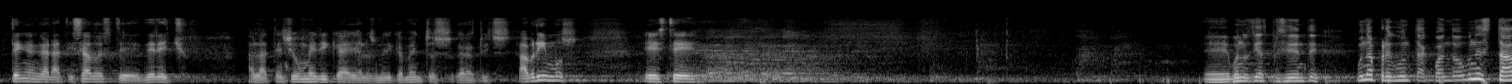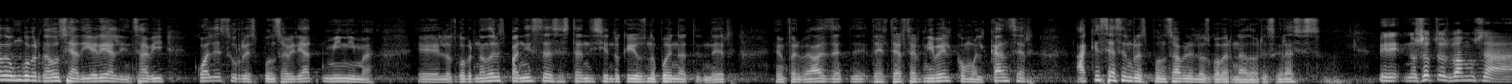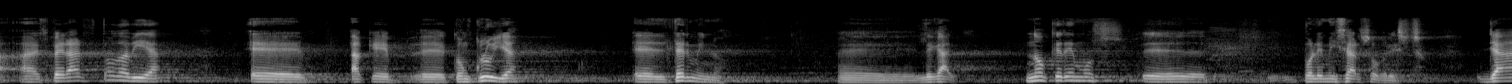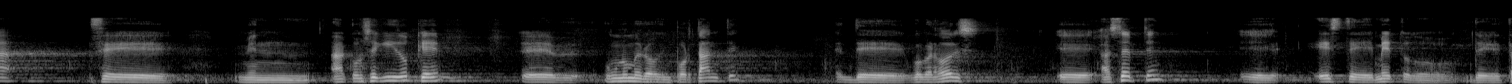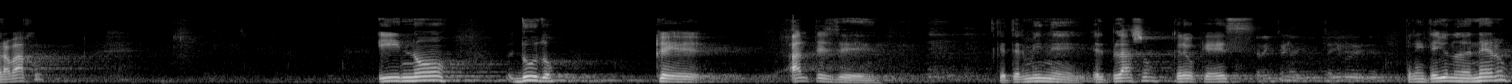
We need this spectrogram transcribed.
tengan garantizado este derecho a la atención médica y a los medicamentos gratuitos. Abrimos este Eh, buenos días, presidente. Una pregunta. Cuando un Estado, un gobernador se adhiere al INSABI, ¿cuál es su responsabilidad mínima? Eh, los gobernadores panistas están diciendo que ellos no pueden atender enfermedades del tercer nivel, como el cáncer. ¿A qué se hacen responsables los gobernadores? Gracias. Mire, nosotros vamos a, esperar todavía eh, a que concluya el término legal no queremos eh, polemizar sobre esto. Ya se ha conseguido que eh, un número importante de gobernadores eh, acepten este método de trabajo y no dudo que antes de que termine el plazo, creo que es 31 de enero,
